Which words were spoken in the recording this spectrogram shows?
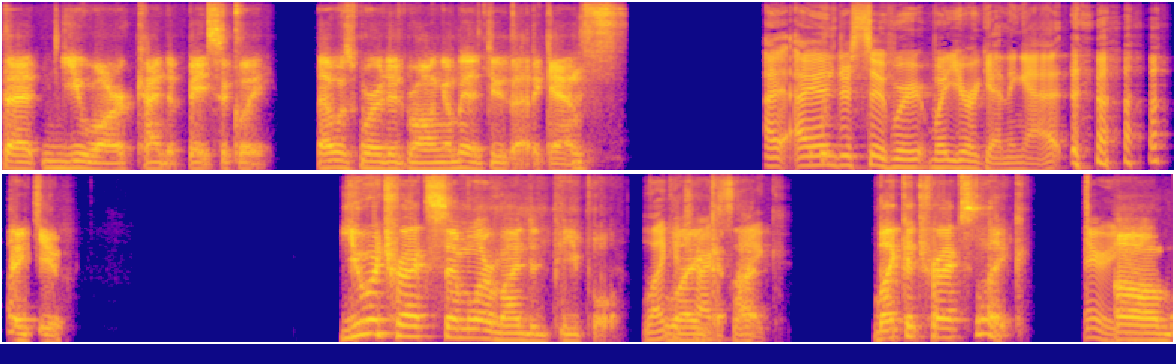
that you are, kind of basically. That was worded wrong. I'm going to do that again. I, I understood where what you're getting at. Thank you. You attract similar minded people. like, Like, attracts I- like. Like attracts like. There you go. Um,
